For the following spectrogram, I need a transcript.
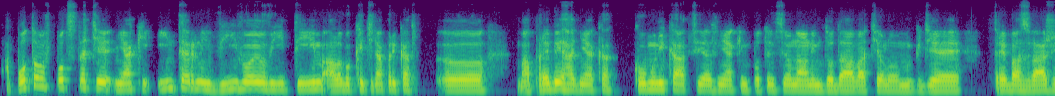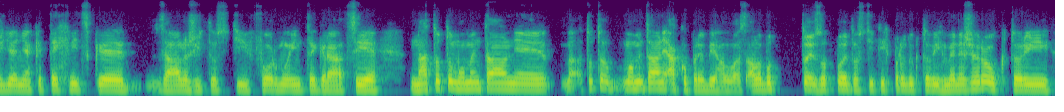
a potom v podstate nejaký interný vývojový tím, alebo keď napríklad má prebiehať nejaká komunikácia s nejakým potenciálnym dodávateľom, kde treba zvážiť aj nejaké technické záležitosti, formu integrácie. Na toto momentálne, toto momentálne ako prebieha u vás? Alebo to je zodpovednosti tých produktových manažerov, ktorí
